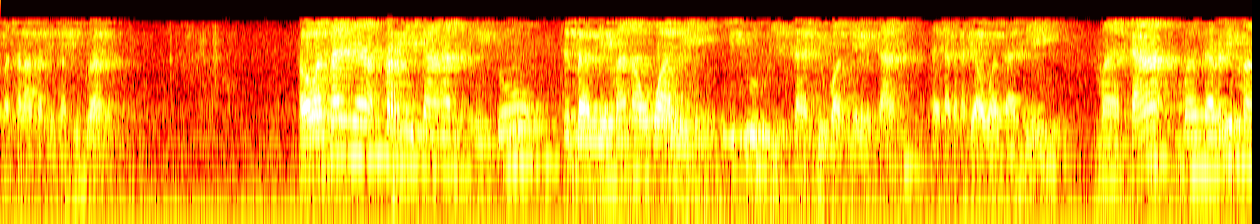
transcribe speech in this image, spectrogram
masalah akad nikah juga. Bahwasanya pernikahan itu sebagaimana wali itu bisa diwakilkan saya katakan di awal tadi maka menerima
